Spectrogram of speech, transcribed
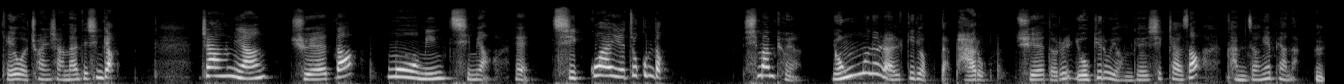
给我穿上 나한테 신경. 짱량, 죄다, 모밍치며 예, 치과에 조금 더 심한 표현 영문을 알 길이 없다. 바로 죄더를 여기로 연결시켜서 감정의 변화 음.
